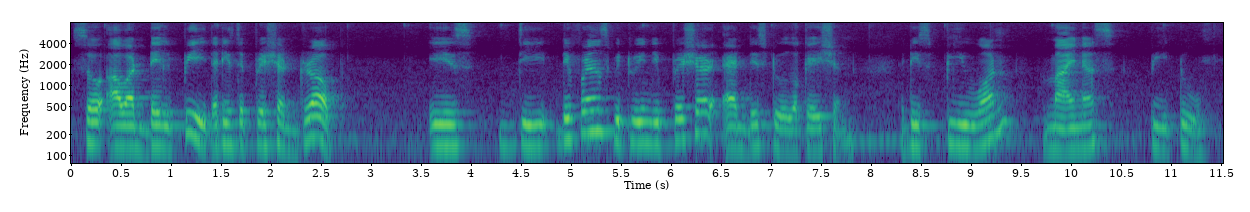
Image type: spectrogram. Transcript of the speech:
So our del p that is the pressure drop is the difference between the pressure at these two location. That is P1 minus P2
